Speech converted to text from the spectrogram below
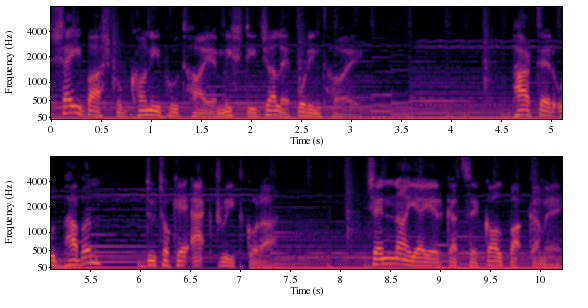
সেই বাষ্প ঘনীভূত হয়ে মিষ্টি জলে পরিণত হয়। ভারতের উদ্ভাবন দুটোকে একত্রিত করা। চেন্নাইয়ের কাছে কলপাক্কামে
